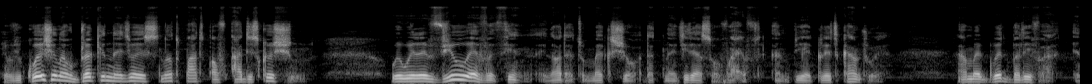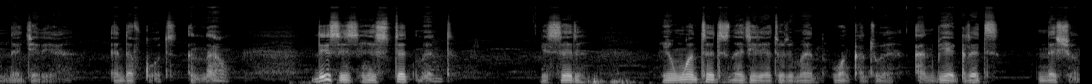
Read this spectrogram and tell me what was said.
if the question of breaking Nigeria is not part of our discussion, we will review everything in order to make sure that Nigeria survived and be a great country. I'm a great believer in Nigeria. End of quote. And now, this is his statement. He said, he wanted Nigeria to remain one country and be a great nation.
